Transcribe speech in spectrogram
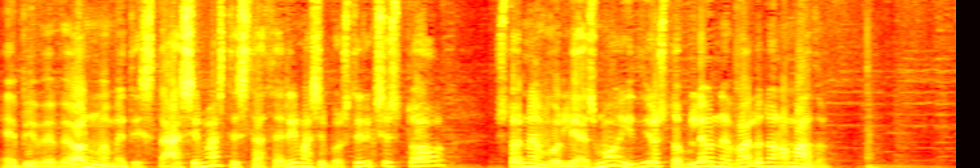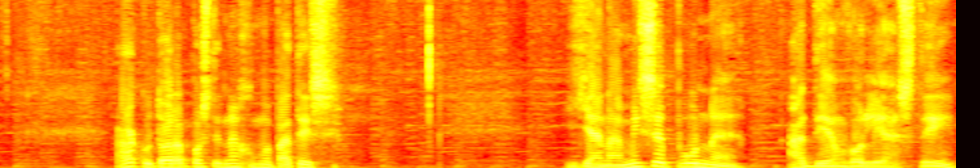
Επιβεβαιώνουμε με τη στάση μας τη σταθερή μας υποστήριξη στο, στον εμβολιασμό, ιδίως των πλέον ευάλωτων ομάδων. Άκου τώρα πώς την έχουμε πατήσει. Για να μην σε πούνε αντιεμβολιαστή,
